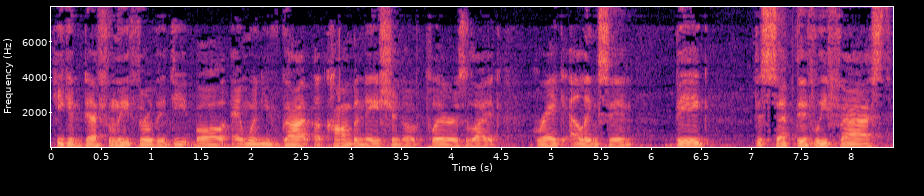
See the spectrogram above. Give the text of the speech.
he can definitely throw the deep ball. And when you've got a combination of players like Greg Ellingson, big, deceptively fast,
